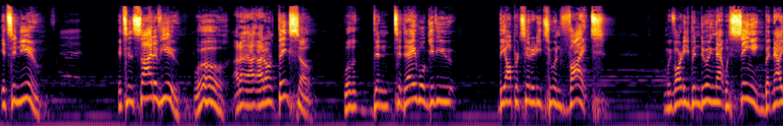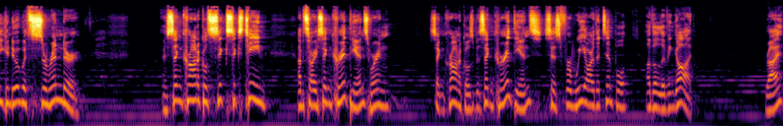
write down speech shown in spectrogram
It's in you. It's inside of you. Whoa, I don't, I don't think so. Well, then today we'll give you the opportunity to invite we've already been doing that with singing, but now you can do it with surrender. In Second Chronicles 6 16, I'm sorry, Second Corinthians, we're in Second Chronicles, but Second Corinthians says, For we are the temple of the living God. Right?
